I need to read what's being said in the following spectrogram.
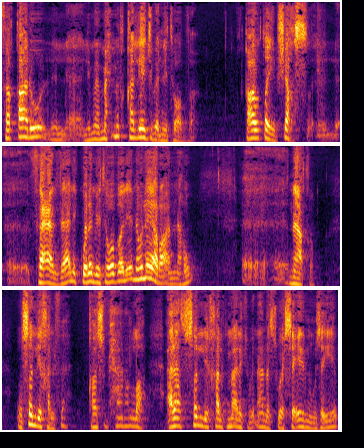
فقالوا الإمام أحمد قال يجب أن يتوضأ. قالوا طيب شخص آه، فعل ذلك ولم يتوضأ لأنه لا يرى أنه آه، ناقض. وصلي خلفه. قال سبحان الله ألا تصلي خلف مالك بن أنس وسعيد بن المسيب؟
